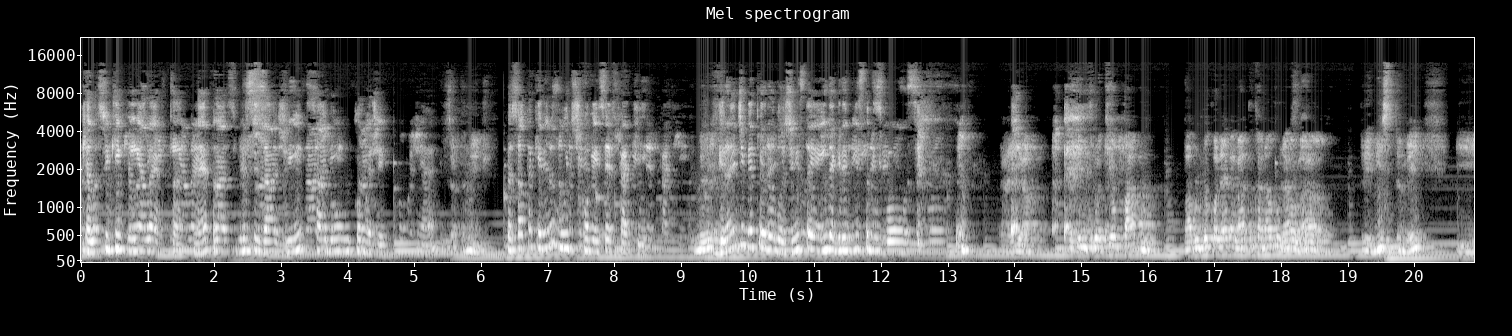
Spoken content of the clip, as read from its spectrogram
Que elas fiquem em alerta, né? Para se precisar agir, saibam como agir. Né? Exatamente. O pessoal está querendo muito te convencer a ficar aqui. Grande meteorologista e ainda grevista dos voos. Aí, ó. Quem entrou aqui é o Pablo. Pablo, meu colega lá do canal Rural, lá, gremista também. E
